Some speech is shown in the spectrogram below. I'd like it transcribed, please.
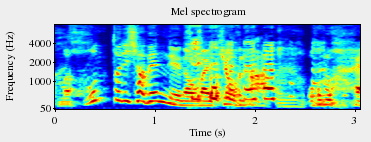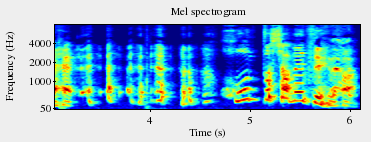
お前、本当に喋んねえな、お前、今日な。お前。ほんと喋んねえな。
